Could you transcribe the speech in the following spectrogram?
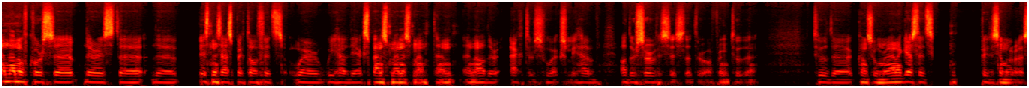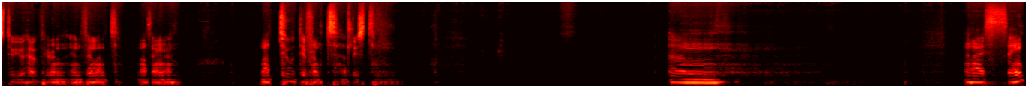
And then, of course, uh, there is the the business aspect of it, where we have the expense management and and other actors who actually have other services that they're offering to the to the consumer. And I guess it's pretty similar as to you have here in, in Finland. Nothing, uh, not too different, at least. Um, And I think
